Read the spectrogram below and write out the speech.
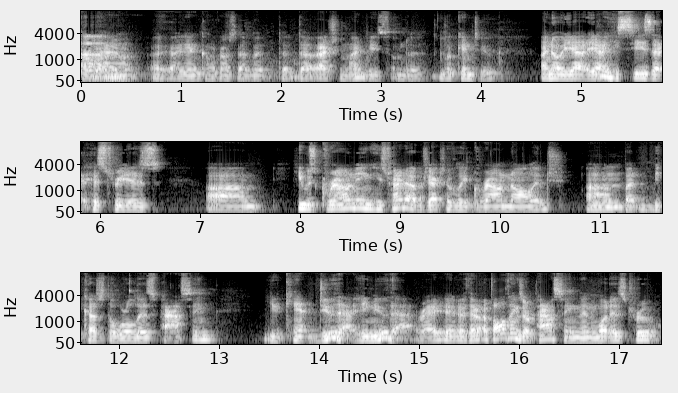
yeah I, don't, I, I didn't come across that, but that, that actually might be something to look into. I know, yeah, yeah. He sees that history is. Um, he was grounding. He's trying to objectively ground knowledge, um, but because the world is passing, you can't do that. He knew that, right? If, there, if all things are passing, then what is true?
